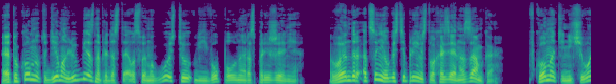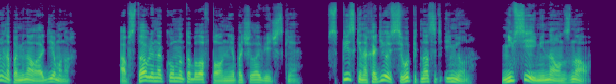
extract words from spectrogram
Эту комнату демон любезно предоставил своему гостю в его полное распоряжение. Вендер оценил гостеприимство хозяина замка. В комнате ничего не напоминало о демонах. Обставлена комната была вполне по-человечески. В списке находилось всего 15 имен, не все имена он знал.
